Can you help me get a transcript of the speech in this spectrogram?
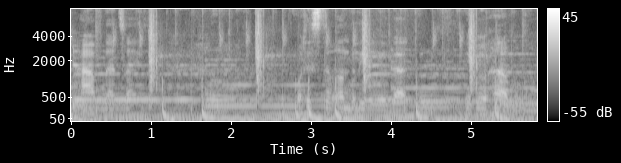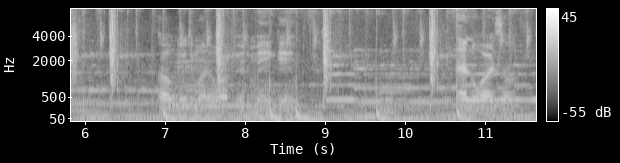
half that size. But it's still unbelievable that if you have Call of Duty Modern Warfare, the main game, and Warzone,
